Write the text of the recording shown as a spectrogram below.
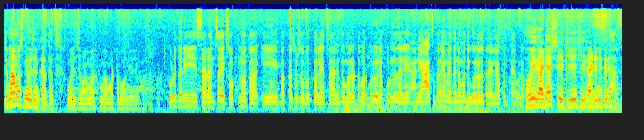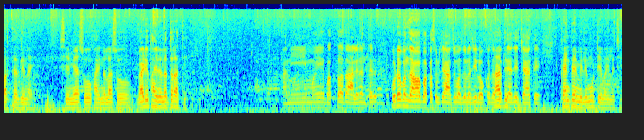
ते मामाच नियोजन करतात. मोलचे मामा मा मोठा भाऊ नियोजन करतो कुठेतरी सरांचा एक स्वप्न होता की बक्कासूर सोबत पळायचा आणि तो मला वाटतं भरपूर वेळेला पूर्ण झाले आणि आज पण या मैदानामध्ये गोलालत राहिले आपण काय बोला हो ही गाडी अशी आहे की ही गाडीने कधी हारपात करली नाही. सेमी असो फायनल असो गाडी फायनलला तर राहते. आणि मग बघतो आता आल्यानंतर कुठं पण जावा बकासूरच्या आजूबाजूला जी लोक जातात त्याचे चाहते. फॅन फॅमिली मोठी आहे बैलाची.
